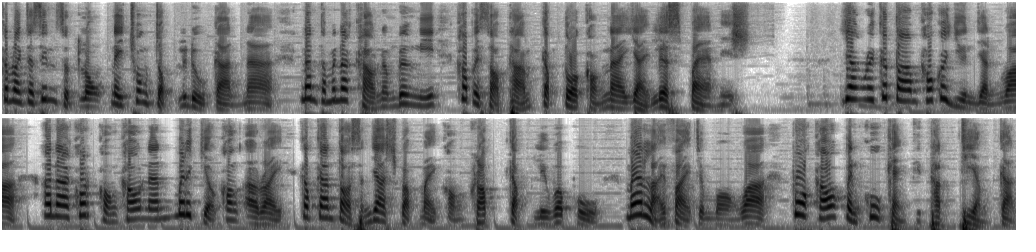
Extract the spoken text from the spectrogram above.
กำลังจะสิ้นสุดลงในช่วงจบฤดูกาลหน้า นั่นทำให้นักข่าวนำเรื่องนี้เข้าไปสอบถามกับตัวของนายใหญ่เลือดสเปนิช อย่างไรก็ตามเขาก็ยืนยันว่า อนาคตของเขานั้นไม่ได้เกี่ยวข้องอะไร กับการต่อสัญญาฉบับใหม่ของครอปกับลิเวอร์พูลแม้หลายฝ่ายจะมองว่าพวกเขาเป็นคู่แข่งที่ทัดเทียมกัน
